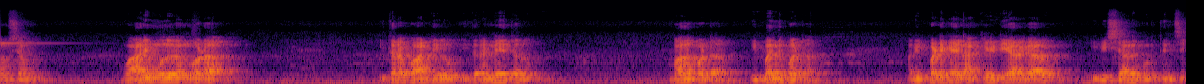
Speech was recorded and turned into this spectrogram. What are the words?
అంశం వారి మూలంగా కూడా ఇతర పార్టీలు ఇతర నేతలు బాధపడ్డారు ఇబ్బంది పడ్డారు. మరి ఇప్పటికైనా కేటీఆర్ గారు ఈ విషయాన్ని గుర్తించి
